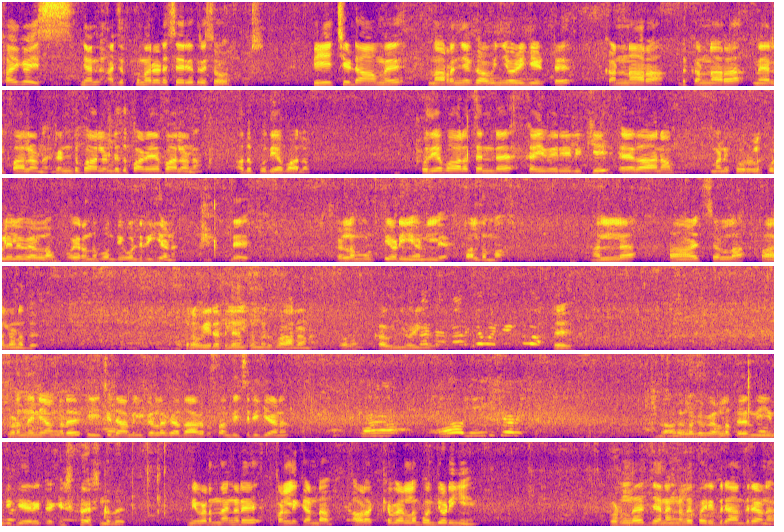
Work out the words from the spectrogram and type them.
Hi guys ഞാൻ അജിത് കുമാരുടെ ശരി Thrissur Peechi dam നിറഞ്ഞ് കവിഞ്ഞൊഴുകിയിട്ട് കണ്ണാറ ഇത് കണ്ണാറ മേൽപ്പാലാണ്. രണ്ട് പാലുണ്ട് ഇത് പഴയ പാലാണ്. അത് പുതിയ പാലം. പുതിയ പാലത്തിന്റെ കൈവരിയിലേക്ക് ഏതാനും മണിക്കൂറുകൾക്കുള്ളിൽ വെള്ളം ഉയർന്നു പൊന്തിക്കൊണ്ടിരിക്കുകയാണ്. അല്ലേ വെള്ളം മുട്ടി ഒടുങ്ങിയാണ്ടില്ലേ പാലത്തമ്മ? നല്ല താഴ്ചയുള്ള പാലാണത്. അത്ര ഉയരത്തിൽ നിൽക്കുന്നൊരു പാലാണ്. അപ്പം കവിഞ്ഞൊഴുകി ഏ ഇവിടെ നിന്ന് ഇനി അങ്ങോട്ട് പീച്ച് ഡാമിലേക്കുള്ള ഗതാഗതം സ്തംഭിച്ചിരിക്കുകയാണ്. നാടുകളൊക്കെ വെള്ളത്തിൽ നീന്തി കയറിയിട്ടൊക്കെയാണ് വരുന്നത് ഇനി ഇവിടെ നിന്ന് അങ്ങോട്ട് പള്ളിക്കണ്ടാം. അവിടെയൊക്കെ വെള്ളം പൊന്തി തുടങ്ങി ഇവിടെയുള്ള ജനങ്ങൾ പരിഭ്രാന്തരാണ്.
